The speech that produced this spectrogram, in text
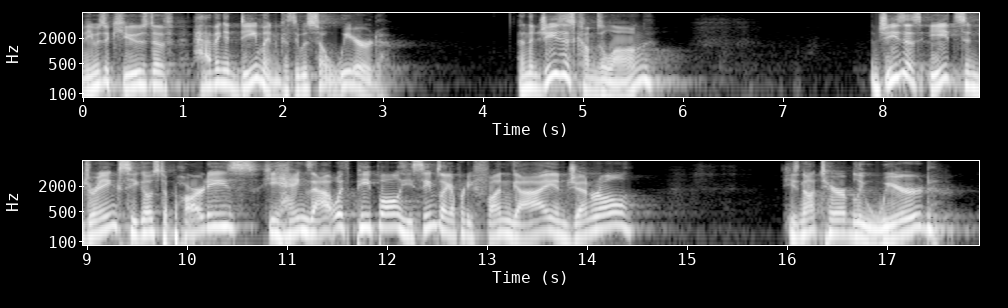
And he was accused of having a demon because he was so weird. And then Jesus comes along. Jesus eats and drinks. He goes to parties. He hangs out with people. He seems like a pretty fun guy in general. He's not terribly weird.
